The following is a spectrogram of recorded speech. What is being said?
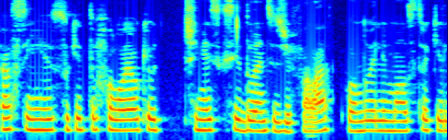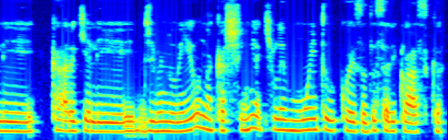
Assim, isso que tu falou é o que eu tinha esquecido antes de falar. Quando ele mostra aquele cara que ele diminuiu na caixinha, aquilo é muito coisa da série clássica.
